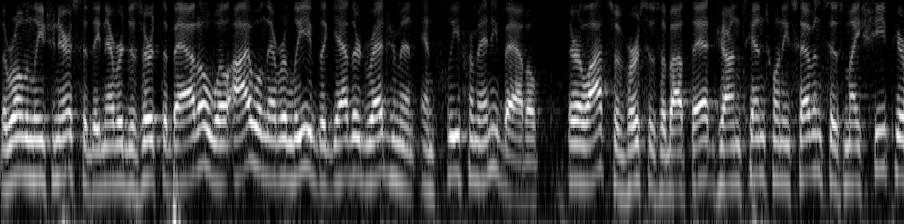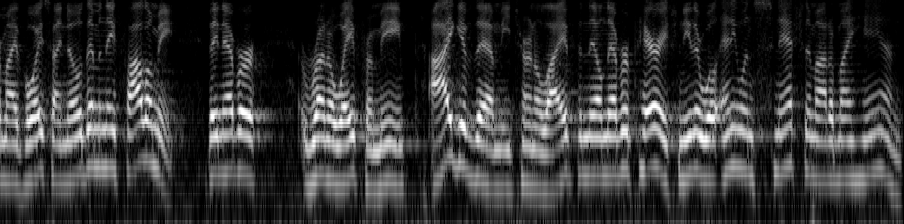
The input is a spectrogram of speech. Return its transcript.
the Roman legionnaires said they never desert the battle. Well, I will never leave the gathered regiment and flee from any battle. There are lots of verses about that. John 10:27 says, "My sheep hear my voice; I know them and they follow me. They never run away from me. I give them eternal life, and they'll never perish, neither will anyone snatch them out of my hand."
